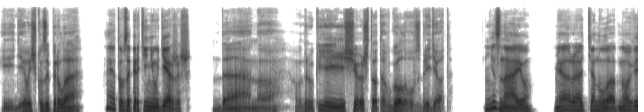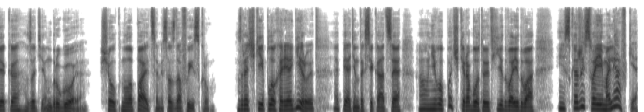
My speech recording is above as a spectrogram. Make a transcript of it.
и девочку заперла. Эту в заперти не удержишь. Да, но вдруг ей еще что-то в голову взбредет. Не знаю. Мяра оттянула одно веко, затем другое. Щелкнула пальцами, создав искру. Зрачки плохо реагируют. Опять интоксикация. А у него почки работают едва-едва. И скажи своей малявке,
